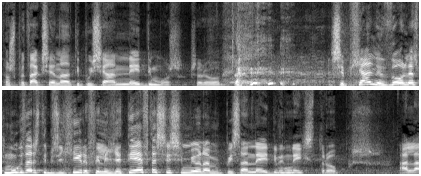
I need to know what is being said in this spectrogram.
θα σου πετάξει ένα τύπου είσαι ανέντιμος, ξέρω εγώ. σε πιάνει εδώ, λες, μου γδάρε την ψυχή, ρε φίλε, γιατί έφτασες σε σημείο να μην πεις ανέντιμο. Δεν έχεις τρόπους. Αλλά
